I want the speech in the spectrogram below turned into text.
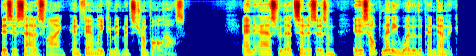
this is satisfying and family commitments trump all else. And as for that cynicism, it has helped many weather the pandemic.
